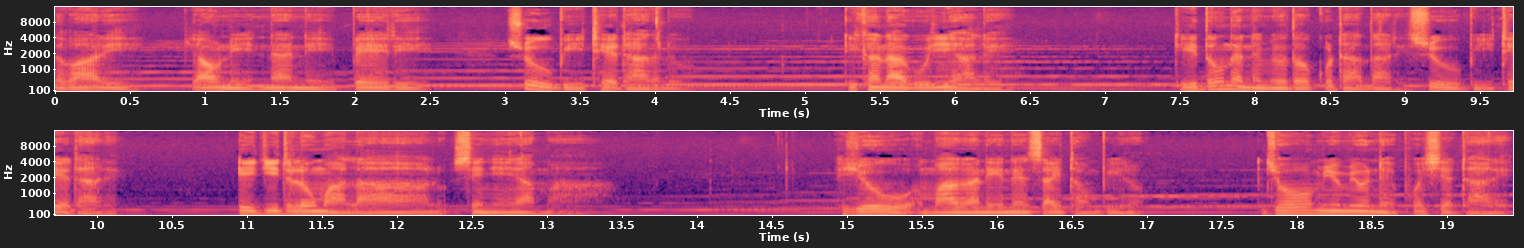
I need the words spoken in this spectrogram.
သဘာတွေပြောင်းနေနှမ်းနေပဲတွေစုပြီးထည့်ထားသလိုဒီခန္ဓာကိုယ်ကြီးဟာလေ ဒီ32မျိုးသောကုဋ္ဌာတတွေစုပြီးထည့်ထားတဲ့အိတ်ကြီးတစ်လုံးမှလားလို့ဆင်ញင်ရမှာအယိုးကိုအမာခံနေနဲ့စိုက်ထောင်ပြီးတော့အကျော်မျိုးမျိုးနဲ့ဖွဲ့ရှက်ထားတဲ့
